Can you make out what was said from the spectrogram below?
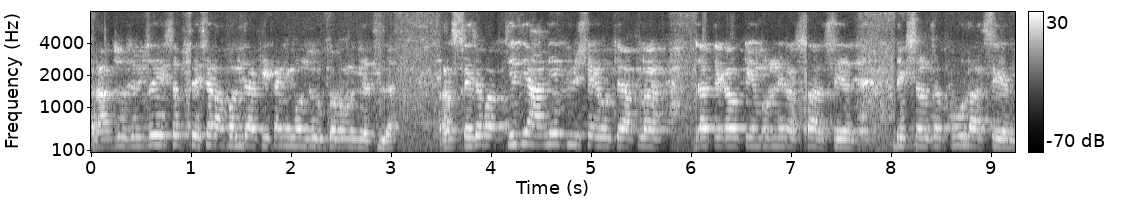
राजुरीचंही सबस्टेशन आपण त्या ठिकाणी मंजूर करून घेतलं. रस्त्याच्या बाबतीत अनेक विषय होते. आपला जातेगाव टेंभुर्णी रस्ता असेल डिक्सलचा पूल असेल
